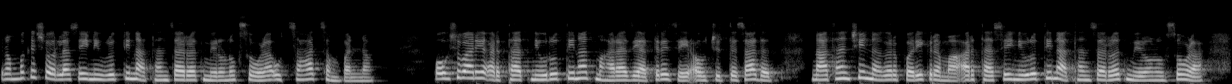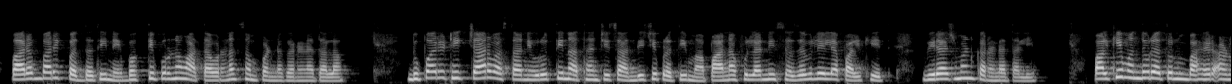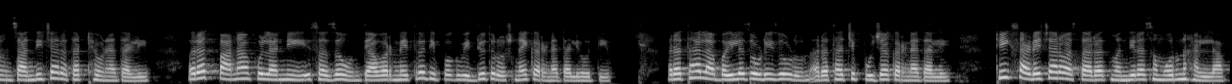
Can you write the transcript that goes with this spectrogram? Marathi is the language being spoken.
त्र्यंबकेश्वरला श्री निवृत्तीनाथांचा रथ मिरवणूक सोहळा उत्साहात संपन्न. पौषवारी अर्थात निवृत्तीनाथ महाराज यात्रेचे औचित्य साधत नाथांची नगर परिक्रमा अर्थात श्री निवृत्तीनाथांचा रथ मिरवणूक सोहळा पारंपरिक पद्धतीने भक्तिपूर्ण वातावरणात संपन्न करण्यात आला. दुपारी ठीक चार वाजता निवृत्तीनाथांची चांदीची प्रतिमा पाना फुलांनी सजविलेल्या पालखीत विराजमान करण्यात आली. पालखी मंदिरातून बाहेर आणून चांदीच्या रथात ठेवण्यात आली. रथ पाना फुलांनी सजवून त्यावर नेत्रदीपक विद्युत रोषणाई करण्यात आली होती. रथाला बैलजोडी जोडून रथाची पूजा करण्यात आली. ठीक साडेचार वाजता रथ मंदिरासमोरून हल्ला.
